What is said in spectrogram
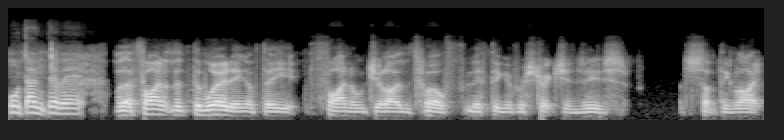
or don't do it. well the final the, the wording of the final july the 12th lifting of restrictions is something like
